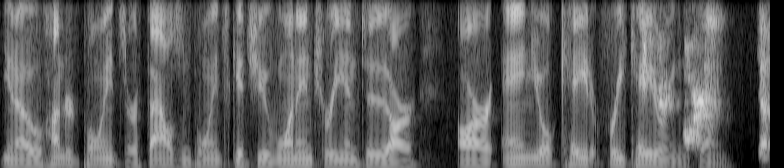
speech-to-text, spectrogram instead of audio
you know, 100 points or a 1000 points gets you one entry into our our annual cater free catering thing. Yep.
